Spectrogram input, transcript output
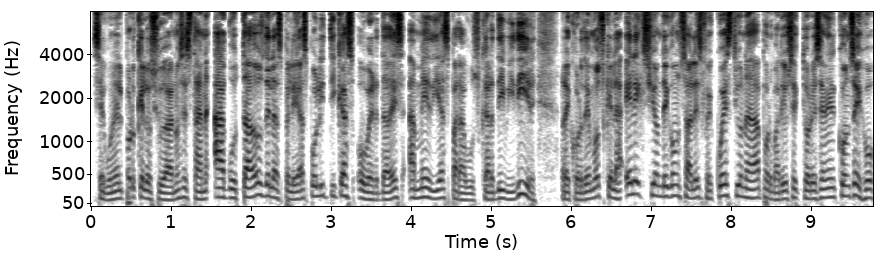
según él porque los ciudadanos están agotados de las peleas políticas o verdades a medias para buscar dividir. Recordemos que la elección de González fue cuestionada por varios sectores en el Consejo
